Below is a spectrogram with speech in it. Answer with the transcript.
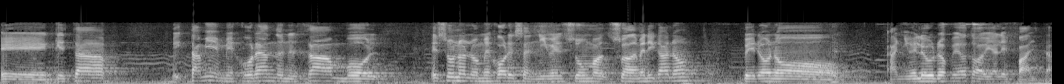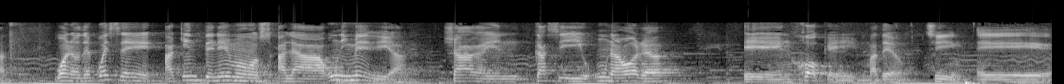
eh, que está eh, también mejorando en el handball, es uno de los mejores a nivel sudamericano, pero no a nivel europeo todavía le falta. Bueno, después eh, a quién tenemos a la una y media, ya en casi una hora en hockey, Mateo. Sí, eh,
